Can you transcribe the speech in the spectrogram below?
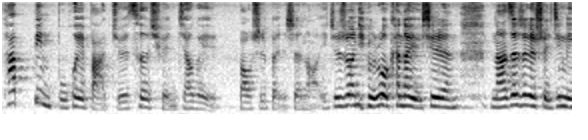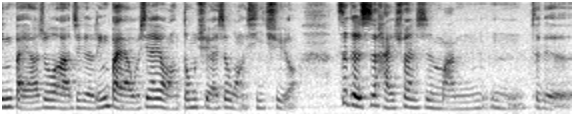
他并不会把决策权交给宝石本身哦。也就是说，你们如果看到有些人拿着这个水晶灵摆啊，说啊，这个灵摆啊，我现在要往东去还是往西去哦？这个是还算是蛮嗯，这个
